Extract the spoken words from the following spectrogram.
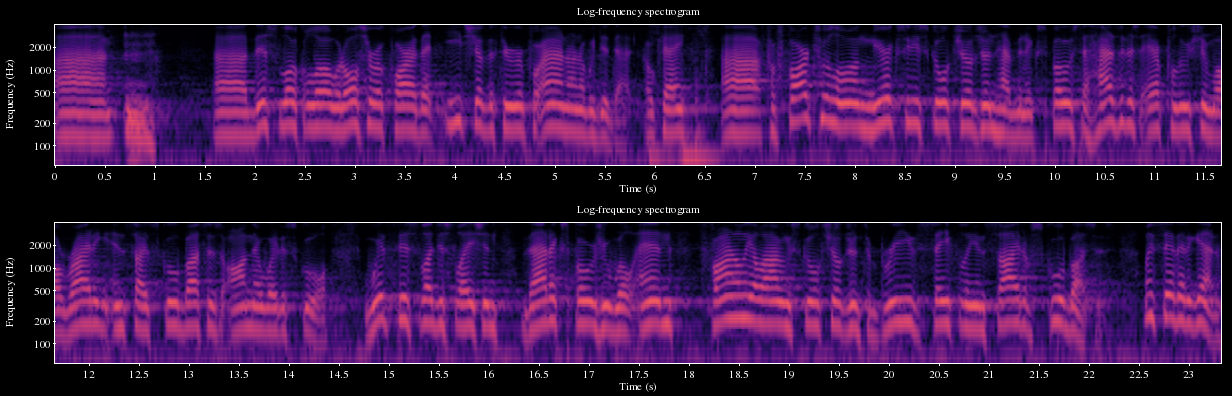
Uh, this local law would also require that each of the three report. Ah, no, no, we did that. Okay. Uh, for far too long, New York City school children have been exposed to hazardous air pollution while riding inside school buses on their way to school. With this legislation, that exposure will end, finally allowing school children to breathe safely inside of school buses. Let me say that again.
